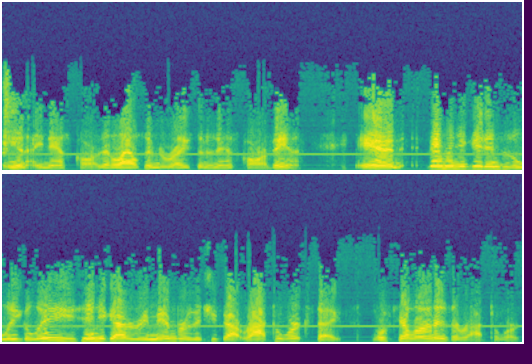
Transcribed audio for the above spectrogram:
in a NASCAR that allows them to race in a NASCAR event. And then when you get into the legalese, then you got to remember that you've got right to work states. North Carolina is a right to work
